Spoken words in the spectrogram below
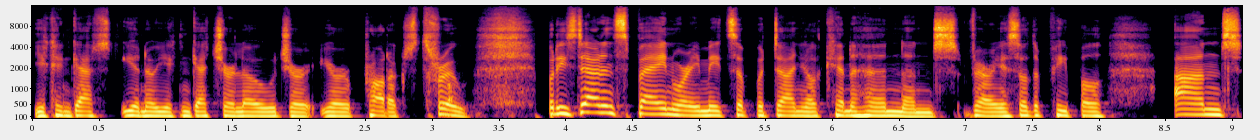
you can get you know you can get your load your your product through. But he's down in Spain where he meets up with Daniel Kinahan and various other people. And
